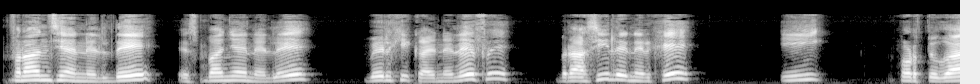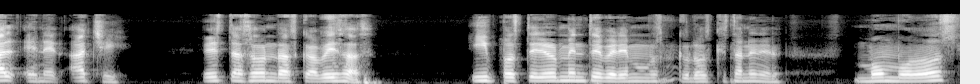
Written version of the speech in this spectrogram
Francia en el D, España en el E, Bélgica en el F, Brasil en el G y Portugal en el H. Estas son las cabezas. Y posteriormente veremos los que están en el bombo 2.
